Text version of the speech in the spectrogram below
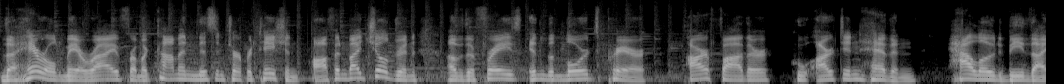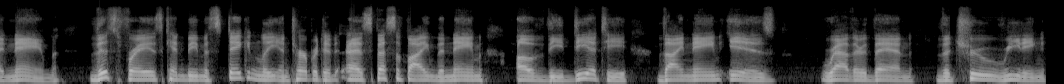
The Harold may arrive from a common misinterpretation, often by children, of the phrase in the Lord's Prayer, Our Father who art in heaven, hallowed be thy name. This phrase can be mistakenly interpreted as specifying the name of the deity thy name is, rather than the true reading,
